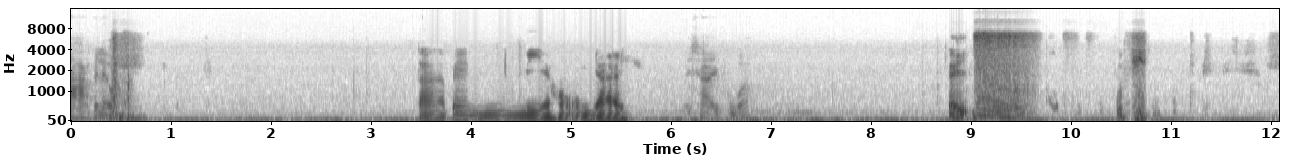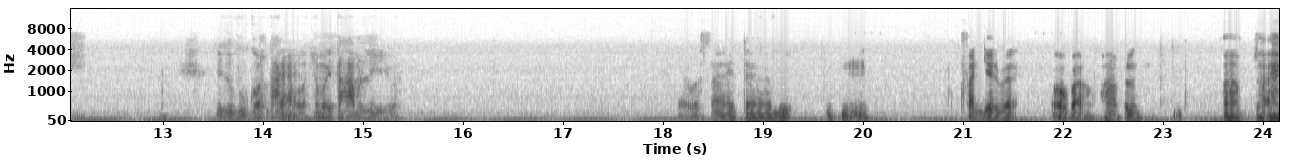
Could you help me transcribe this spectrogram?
ตางไปแล้วตาเป็นเมียของยาย ไม่ใช่ผัว เอ้ยผู้ผิดนี่คือผู้ก่อตั้งเหรอวะทำไมตามันหลีวะแต่ว่าสายตาไม่อื้อหือฟันเยินไปเลยโอ้เปล่าภาพเป็นภาพลาย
